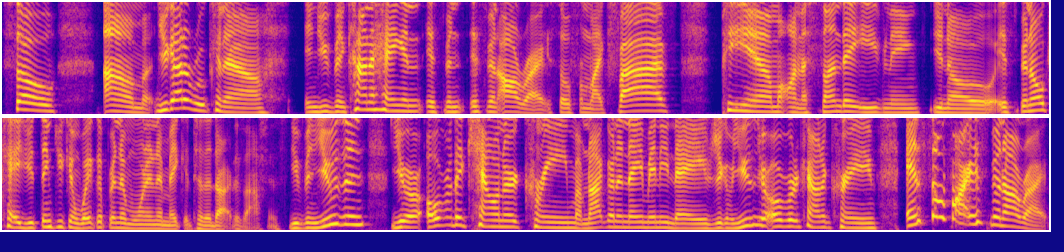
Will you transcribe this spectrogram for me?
So um, you got a root canal and you've been kind of hanging it's been it's been all right. So from like 5 p.m. on a Sunday evening, you know, it's been okay. You think you can wake up in the morning and make it to the doctor's office. You've been using your over the counter cream. I'm not going to name any names. You're going to be using your over the counter cream. And so far, it's been all right.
